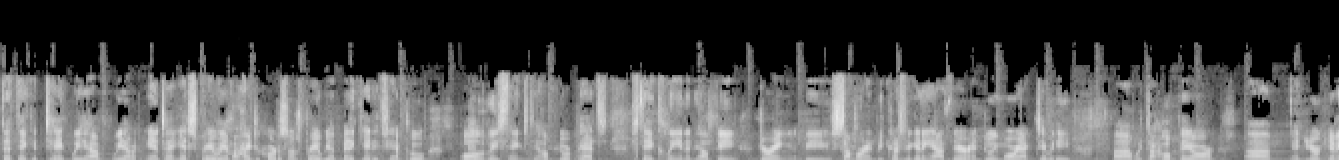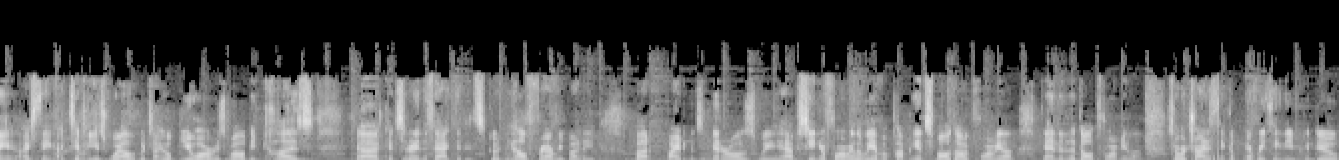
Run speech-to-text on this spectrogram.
that they could take. We have we have anti-itch spray. We have a hydrocortisone spray. We have medicated shampoo. All of these things to help your pets stay clean and healthy during the summer. And because they're getting out there and doing more activity, uh, which I hope they are, um, and you're getting, I think, activity as well, which I hope you are as well, because uh, considering the fact that it's good health for everybody. But vitamins and minerals, we have senior formula, we have a puppy and small dog formula, and an adult formula. So we're trying to think of everything that you can do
